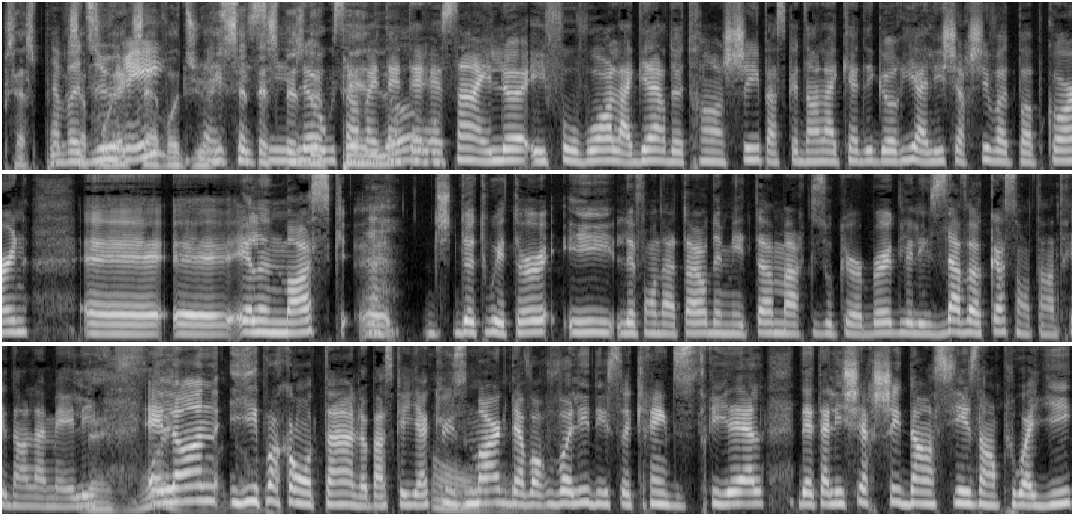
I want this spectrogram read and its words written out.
ça, se va ça pourrait que durer? ça va durer, Ben, cette c'est- espèce là de où ça va être intéressant. Et là, il faut voir la guerre de tranchées parce que dans la catégorie Allez chercher votre popcorn, euh, euh, Elon Musk, euh, de Twitter et le fondateur de Meta, Mark Zuckerberg, là, les avocats sont entrés dans la mêlée. Ben, Elon, il est pas content là, parce qu'il accuse Oh. Mark d'avoir volé des secrets industriels, d'être allé chercher d'anciens employés.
